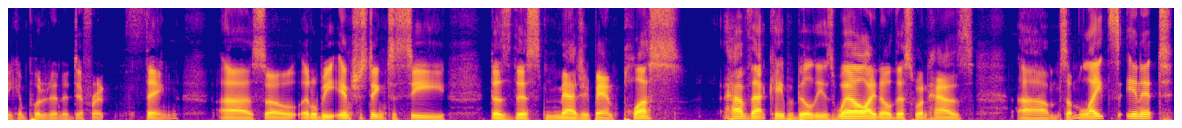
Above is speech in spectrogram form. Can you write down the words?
you can put it in a different thing. Uh, so it'll be interesting to see does this magic band plus have that capability as well? I know this one has um, some lights in it.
